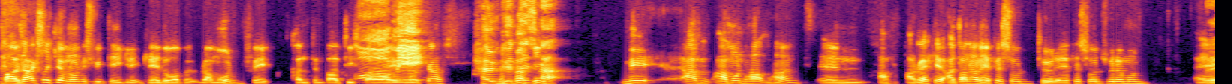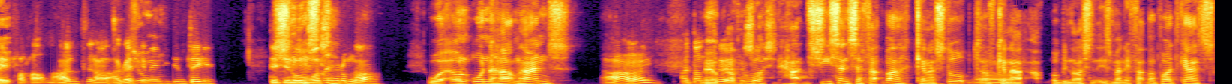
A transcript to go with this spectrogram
But I was actually coming on to speak to Great Credo about Ramon for Clinton Baptiste Oh, mate. podcast. How good is that? Mate, I'm I'm on Heart and Hand, and I, I reckon I done an episode, two episodes with him on uh, Right. for Heart and Hand, and I, I Did you? recommended him to you. Did you know Seriously? listen to him now? What, on, on the Heart and Hands? Aye, I done Well, two I've not episodes. listened see since the Fitba kind of stopped. I've Oh. kind of I've not been listening to as many Fitba podcasts,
